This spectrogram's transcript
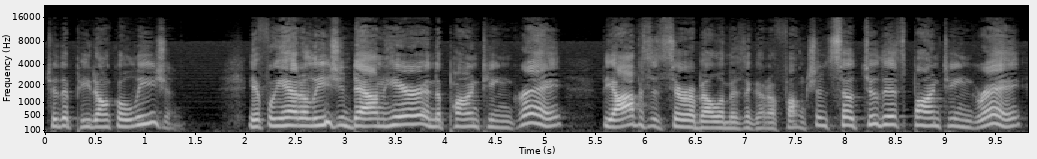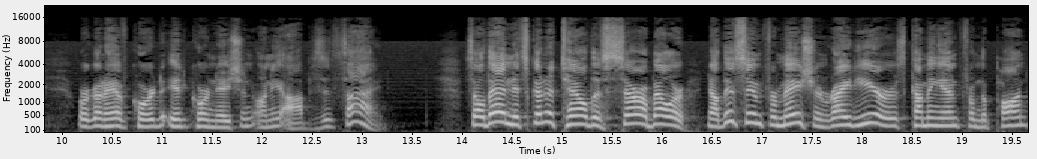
to the peduncle lesion. If we had a lesion down here in the pontine gray, the opposite cerebellum isn't going to function. So to this pontine gray, we're going to have coordination on the opposite side. So then it's going to tell the cerebellar. Now this information right here is coming in from the pont.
